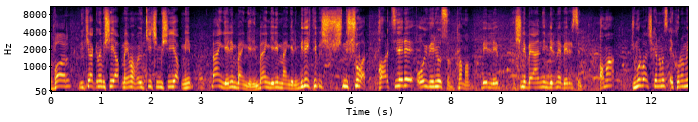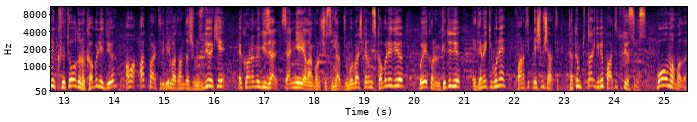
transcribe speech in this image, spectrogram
Var. Ülke hakkında bir şey yapmayayım ama ülke için bir şey yapmayayım. Ben geleyim ben geleyim. Ben geleyim ben geleyim. Bir de tabii şimdi şu var. Partilere oy veriyorsun. Tamam. Belli. işini beğendiğin birine verirsin. Ama Cumhurbaşkanımız ekonominin kötü olduğunu kabul ediyor ama AK Partili bir vatandaşımız diyor ki ekonomi güzel. Sen niye yalan konuşuyorsun? Ya Cumhurbaşkanımız kabul ediyor. Bu ekonomi kötü diyor. E demek ki bu ne? Fanatikleşmiş artık. Takım tutar gibi parti tutuyorsunuz. Bu olmamalı.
